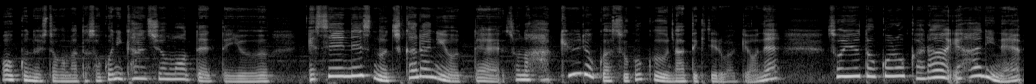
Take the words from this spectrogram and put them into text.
多くの人がまたそこに関心を持ってっていう SNS の力によってその波及力がすごくなってきてるわけよね。そういうところからやはりね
